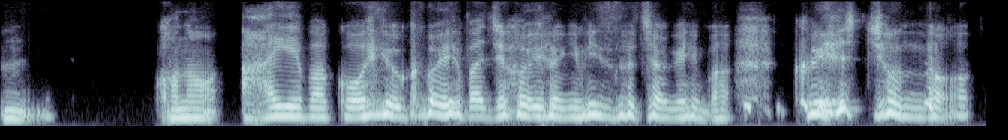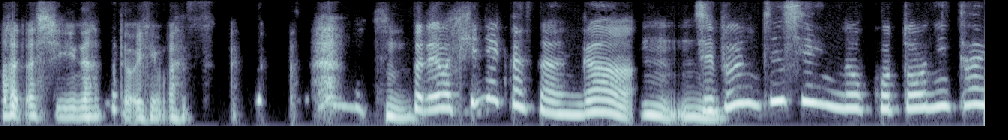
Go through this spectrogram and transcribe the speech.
うん。この、ああ言えばこういう、こう言えば上優に水野ちゃんが今、クエスチョンの話になっております。うんそれは、ひねかさんが、うんうん自分自身のことに対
